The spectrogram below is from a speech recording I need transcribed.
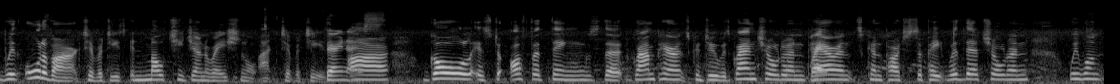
with all of our activities in multi-generational activities. Very nice. Our goal is to offer things that grandparents can do with grandchildren, parents right. can participate with their children. We want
